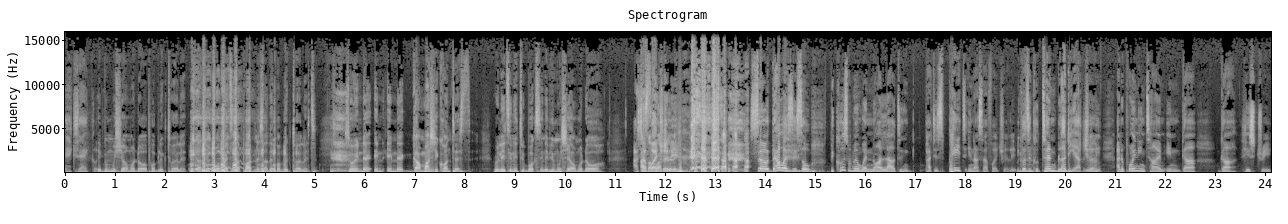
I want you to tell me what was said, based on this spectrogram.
Exactly. Ebi mushi omodo public toilet. That people met their partners at the public toilet. So in the in in the Gamashi contest relating it to boxing, Ebi mushi omodo Asafo atwele. so that was it. So because women were not allowed to participate in Asafo atwele, because it could turn bloody actually. Yeah. At a point in time in Ga Ga history,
